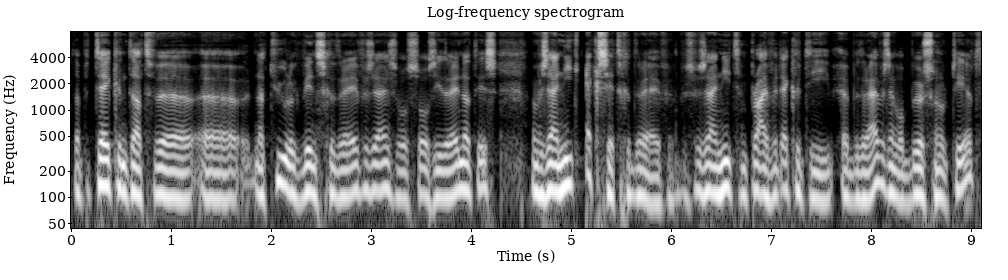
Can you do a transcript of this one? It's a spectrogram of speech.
Dat betekent dat we eh, natuurlijk winstgedreven zijn, zoals, zoals iedereen dat is. Maar we zijn niet exit gedreven. Dus we zijn niet een private equity eh, bedrijf. We zijn wel beursgenoteerd.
